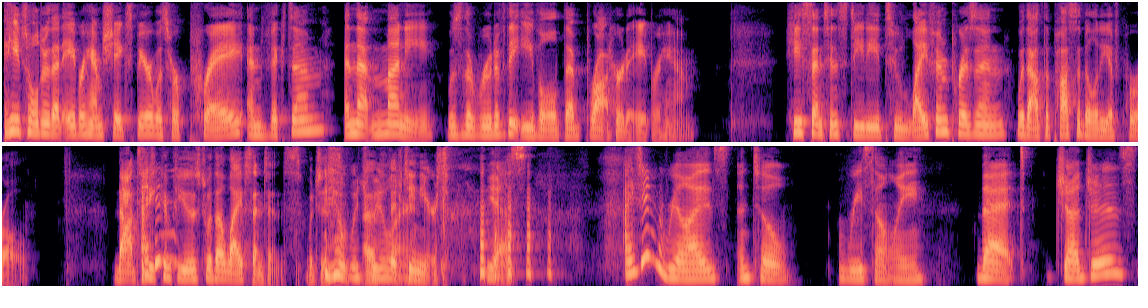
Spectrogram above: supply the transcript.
He told her that Abraham Shakespeare was her prey and victim, and that money was the root of the evil that brought her to Abraham. He sentenced Dee Dee to life in prison without the possibility of parole. Not to I be confused with a life sentence, which is Which uh, 15 learned. years. Yes. I didn't realize until recently that judges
